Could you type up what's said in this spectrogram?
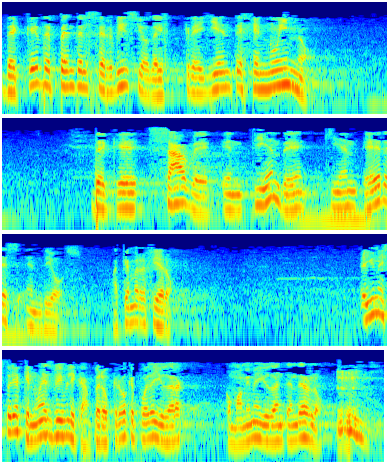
¿De qué depende el servicio del creyente genuino? De que sabe, entiende quién eres en Dios. ¿A qué me refiero? Hay una historia que no es bíblica, pero creo que puede ayudar, como a mí me ayudó a entenderlo.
